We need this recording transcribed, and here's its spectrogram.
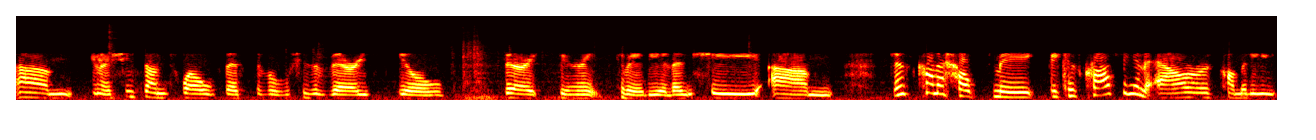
um, you know, she's done 12 festivals. She's a very skilled, very experienced comedian, and she um, just kind of helped me because crafting an hour of comedy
